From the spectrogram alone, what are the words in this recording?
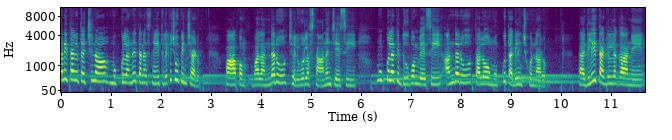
అని తను తెచ్చిన ముక్కులన్నీ తన స్నేహితులకి చూపించాడు. పాపం వాళ్ళందరూ చెలువుల స్నానం చేసి ముక్కులకి ధూపం వేసి అందరూ తలో ముక్కు తగిలించుకున్నారు. తగిలి తగిలగానే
